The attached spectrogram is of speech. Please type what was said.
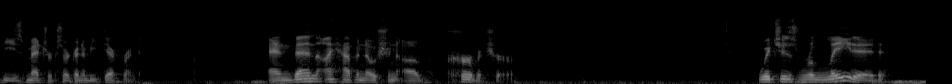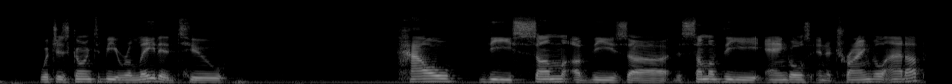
these metrics are going to be different. And then I have a notion of curvature, which is related, which is going to be related to how the sum of these, uh, the sum of the angles in a triangle add up,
